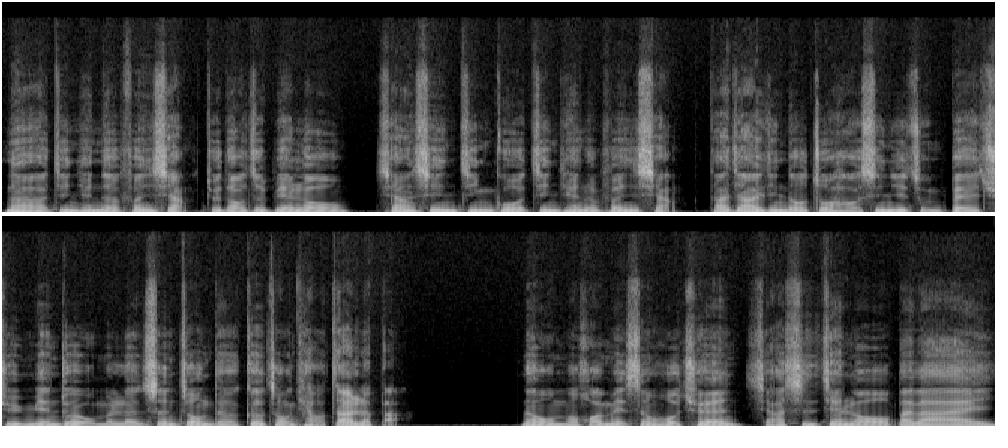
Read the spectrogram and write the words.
那今天的分享就到这边喽。相信经过今天的分享，大家已经都做好心理准备去面对我们人生中的各种挑战了吧？那我们环美生活圈下次见喽，拜拜。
